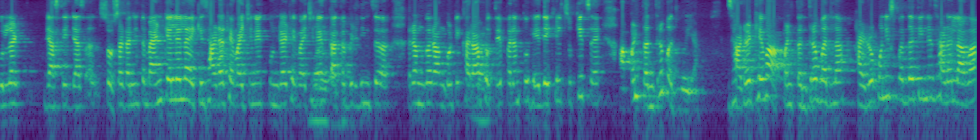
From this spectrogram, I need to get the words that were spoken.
उलट जास्तीत जास्त सोसायट्यांनी तर बॅन केलेलं आहे की झाडं ठेवायची नाहीत कुंड्या ठेवायची नाहीत का तर. बिल्डिंगचं रंग रांगोटी खराब. होते परंतु हे देखील चुकीचं आहे आपण तंत्र बदलूया झाडं ठेवा पण तंत्र बदला हायड्रोपोनिक्स पद्धतीने झाडं लावा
